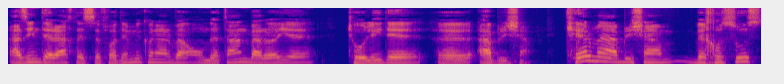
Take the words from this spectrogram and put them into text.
از این درخت استفاده می‌کنن و عمدتا برای تولید ابریشم. کرم ابریشم به خصوص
